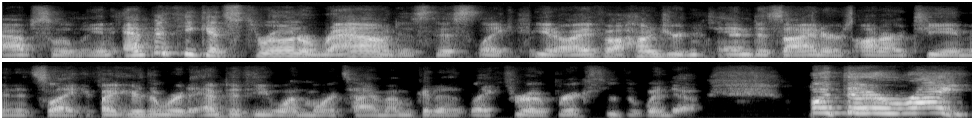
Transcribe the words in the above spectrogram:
Absolutely. And empathy gets thrown around as this like, you know, I have 110 designers on our team and it's like if I hear the word empathy one more time, I'm going to like throw a brick through the window. But they're right.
